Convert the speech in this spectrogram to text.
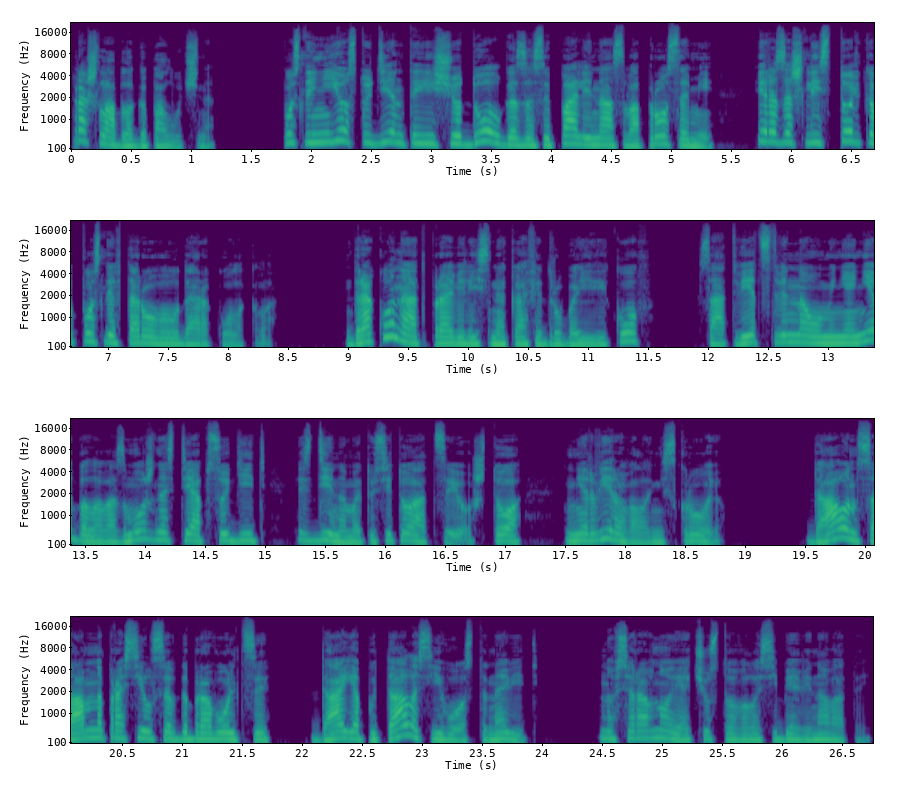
прошла благополучно. После нее студенты еще долго засыпали нас вопросами и разошлись только после второго удара колокола. Драконы отправились на кафедру боевиков. Соответственно, у меня не было возможности обсудить с Дином эту ситуацию, что нервировало, не скрою. Да, он сам напросился в добровольцы, да, я пыталась его остановить, но все равно я чувствовала себя виноватой.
